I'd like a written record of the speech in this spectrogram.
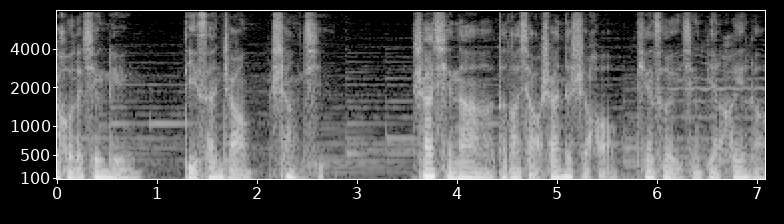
后的精灵，第三章上集。沙琪娜到达小山的时候，天色已经变黑了。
